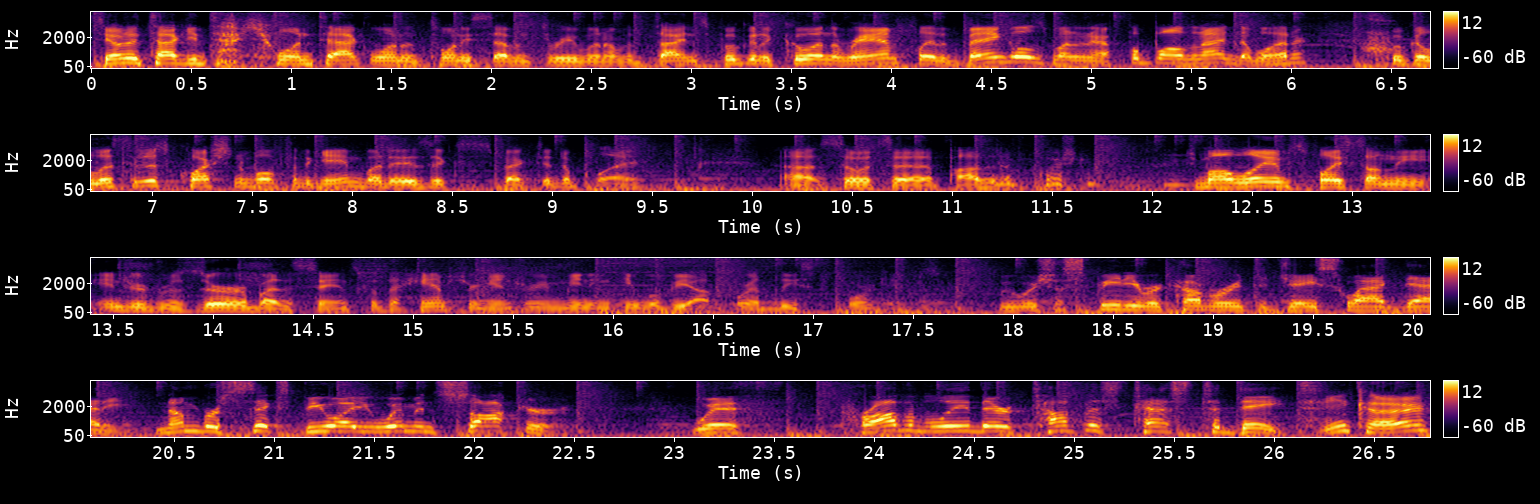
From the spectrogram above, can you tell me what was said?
Sione Takitaki, one tackle, one a 27-3 win over the Titans. Puka Nacua and the Rams play the Bengals Monday Night Football tonight, doubleheader. Puka listed as questionable for the game, but is expected to play. Uh, so it's a positive question. Jamaal Williams placed on the injured reserve by the Saints with a hamstring injury, meaning he will be out for at least four games. We wish a speedy recovery to Jay Swag Daddy. Number six, BYU women's soccer, with probably their toughest test to date. Okay.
